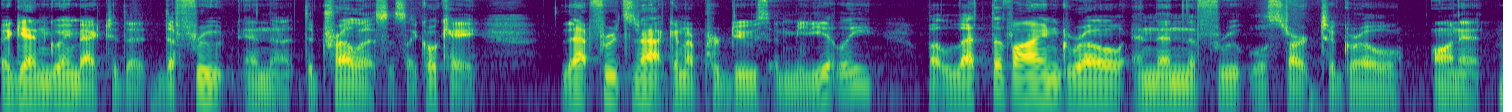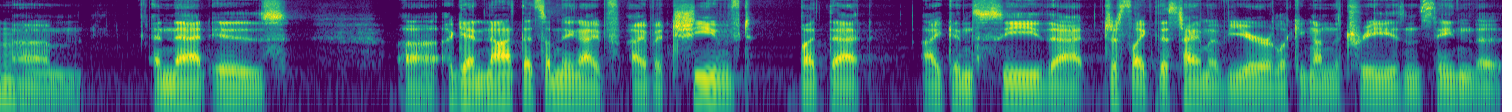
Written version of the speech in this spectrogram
again going back to the the fruit and the the trellis. It's like okay, that fruit's not going to produce immediately, but let the vine grow, and then the fruit will start to grow on it. Hmm. Um, and that is uh, again not that something I've I've achieved, but that I can see that just like this time of year, looking on the trees and seeing the,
